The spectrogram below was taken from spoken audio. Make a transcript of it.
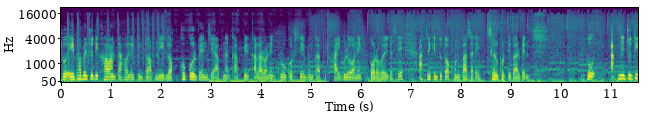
তো এইভাবে যদি খাওয়ান, তাহলে কিন্তু আপনি লক্ষ্য করবেন যে আপনার কাপের কালার অনেক গ্রো করছে এবং কাপের ফ্রাইগুলো অনেক বড় হয়ে গেছে। আপনি কিন্তু তখন বাজারে সেল করতে পারবেন। তো আপনি যদি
